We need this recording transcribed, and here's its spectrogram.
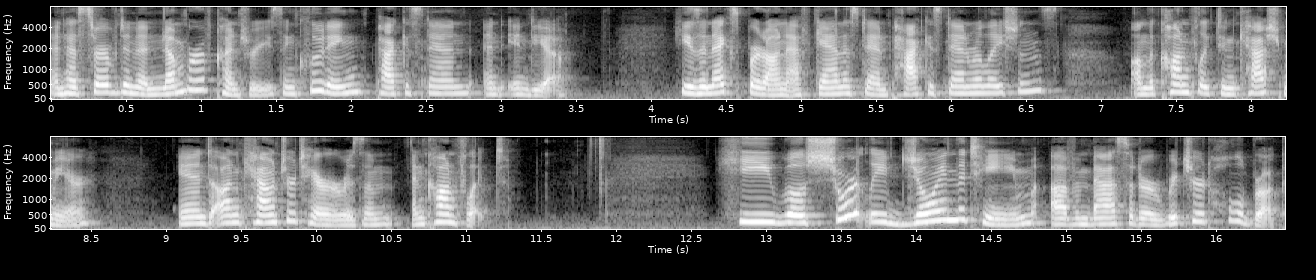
and has served in a number of countries, including Pakistan and India. He is an expert on Afghanistan Pakistan relations, on the conflict in Kashmir, and on counterterrorism and conflict. He will shortly join the team of Ambassador Richard Holbrooke,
